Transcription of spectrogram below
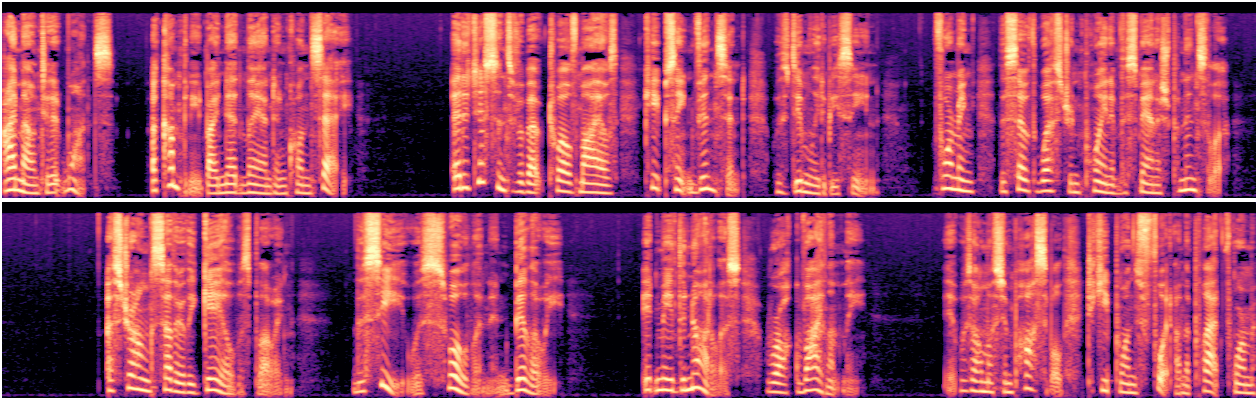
I mounted at once, accompanied by Ned Land and Conseil. At a distance of about twelve miles, Cape St. Vincent was dimly to be seen, forming the southwestern point of the Spanish peninsula. A strong southerly gale was blowing. The sea was swollen and billowy, it made the Nautilus rock violently. It was almost impossible to keep one's foot on the platform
